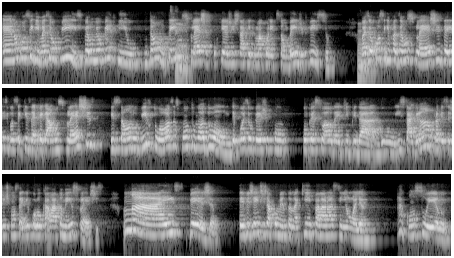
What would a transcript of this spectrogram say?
É, não consegui, mas eu fiz pelo meu perfil. Então, tem uns Sim. flashes, porque a gente está aqui com uma conexão bem difícil, mas eu Uhum. consegui fazer uns flashes. Aí, se você quiser pegar uns flashes, estão no virtuosas.modo-on. Depois eu vejo com, com o pessoal da equipe da, do Instagram para ver se a gente consegue colocar lá também os flashes. Mas, veja, teve gente já comentando aqui e falaram assim: olha, a Consuelo.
